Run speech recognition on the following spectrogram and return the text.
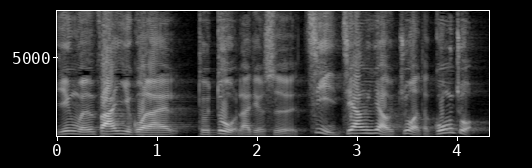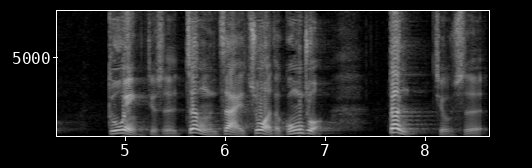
英文翻译过来。To do，那就是即将要做的工作；doing 就是正在做的工作；done 就是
